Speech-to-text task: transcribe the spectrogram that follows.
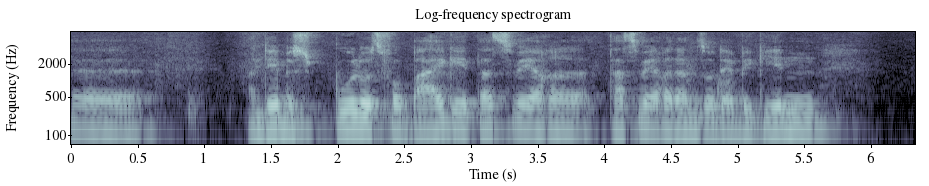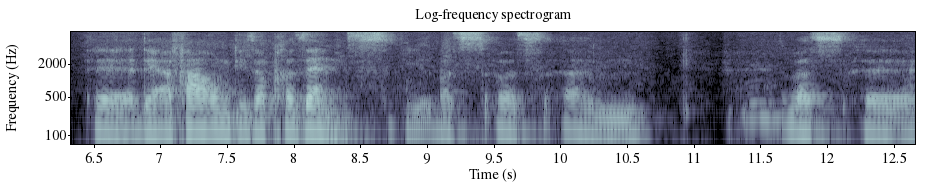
äh, an dem es spurlos vorbeigeht, das wäre, das wäre dann so der Beginn äh, der Erfahrung dieser Präsenz, die, was, was, ähm, was äh,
